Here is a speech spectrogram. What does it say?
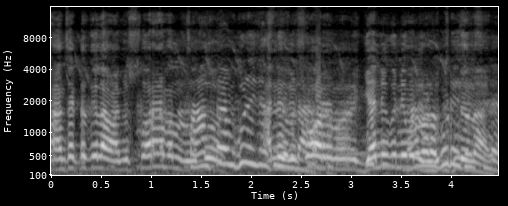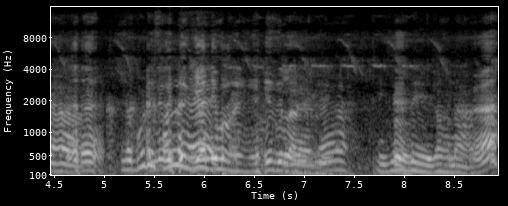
সানসেটটা দিলাম আমি মানুষ মানুষ জ্ঞানী গুণী মানুষ না। জ্ঞানী মানুষ দিলাম। এই যে হ্যাঁ?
